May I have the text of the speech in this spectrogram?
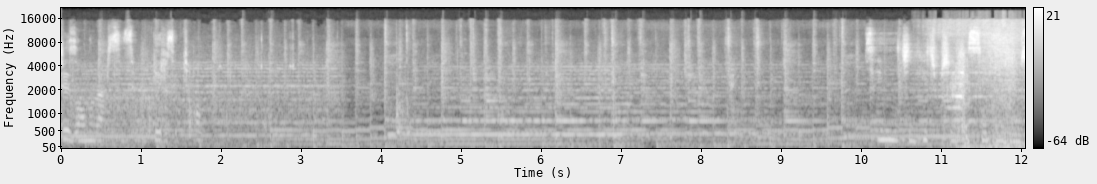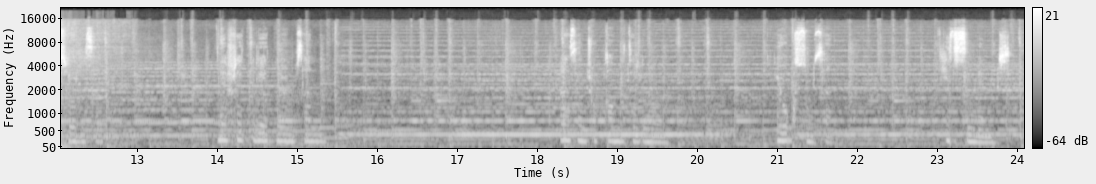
Cezanı versin seni gerizekalı. Senin için hiçbir şey hissetmediğimi söylesem. Nefret bile etmiyorum senden. Ben seni çoktan bitirdim oğlum. Yoksun sen. Hiçsin benim için.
